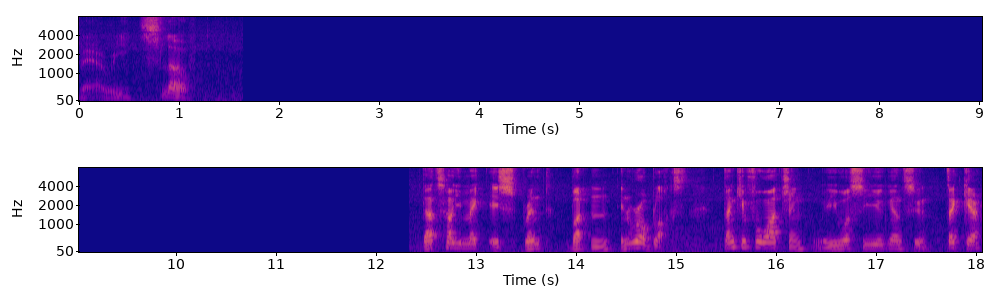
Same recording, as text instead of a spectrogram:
very slow. That's how you make a sprint button in Roblox. Thank you for watching. We will see you again soon. Take care.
